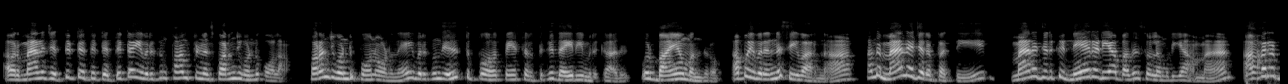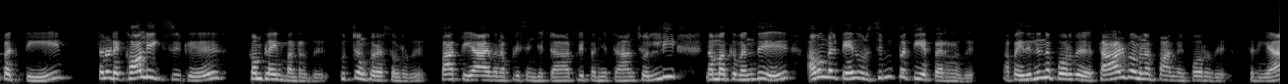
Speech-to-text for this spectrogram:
அவர் மேனேஜர் திட்ட திட்ட திட்ட இவருக்கு கான்பிடன்ஸ் குறைஞ்சு கொண்டு போகலாம் குறைஞ்சு கொண்டு போன உடனே இவருக்கு வந்து எதிர்த்து போ பேசுறதுக்கு தைரியம் இருக்காது. ஒரு பயம் வந்துடும் அப்போ இவர் என்ன செய்வார்னா அந்த மேனேஜரை பத்தி மேனேஜருக்கு நேரடியா பதில் சொல்ல முடியாம அவரை பத்தி தன்னுடைய காலீக்ஸுக்கு கம்ப்ளைண்ட் பண்றது குற்றம் குறை சொல்றது. பாத்தியா இவன் அப்படி செஞ்சுட்டான் அப்படி பண்ணிட்டான்னு சொல்லி நமக்கு வந்து அவங்கள்ட்டேந்து ஒரு சிம்பத்தியை பெறுறது. அப்ப இது என்ன போறது? தாழ்வு மனப்பான்மை போறது சரியா?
